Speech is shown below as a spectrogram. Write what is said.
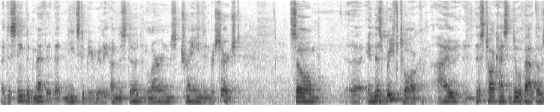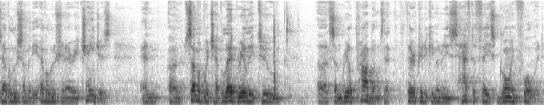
a distinctive method that needs to be really understood and learned, trained, and researched. So uh, in this brief talk, I, this talk has to do about those evolution, some of the evolutionary changes, and uh, some of which have led really to uh, some real problems that therapeutic communities have to face going forward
